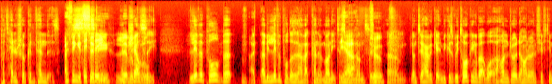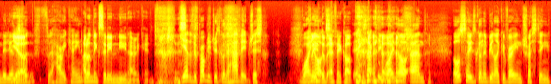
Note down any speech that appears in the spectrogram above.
potential contenders? I think it's City, and Liverpool. Chelsea. Liverpool, but I- I, mean Liverpool doesn't have that kind of money to Yeah, spend onto true. um, onto Harry Kane because we're talking about what 100, 150 million Yeah. for, for Harry Kane. I don't think City need Harry Kane. To yeah, but they're probably just going to have it. Just why Play not? the FA Cup. exactly, why not? And also, it's going to be like a very interesting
